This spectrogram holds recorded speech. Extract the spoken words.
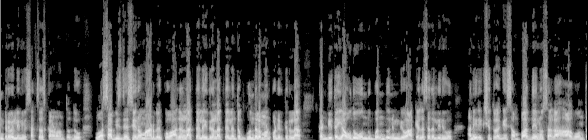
ಇಂಟರ್ವ್ಯೂ ಅಲ್ಲಿ ನೀವು ಸಕ್ಸಸ್ ಕಾಣುವಂಥದ್ದು. ಹೊಸ ಬಿಸ್ನೆಸ್ ಏನೋ ಮಾಡ್ಬೇಕು, ಅದ್ರಲ್ಲಿ ಆಗ್ತಾ ಇಲ್ಲ, ಇದ್ರಲ್ಲಿ ಆಗ್ತಾ ಇಲ್ಲ ಅಂತ ಗೊಂದಲ ಮಾಡ್ಕೊಂಡಿರ್ತಿರಲ್ಲ, ಖಂಡಿತ ಯಾವುದೋ ಒಂದು ಬಂದು ನಿಮ್ಗೆ ಆ ಕೆಲಸದಲ್ಲಿ ನೀವು ಅನಿರೀಕ್ಷಿತವಾಗಿ ಸಂಪಾದನೆಯನ್ನು ಸಹ ಆಗುವಂತ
